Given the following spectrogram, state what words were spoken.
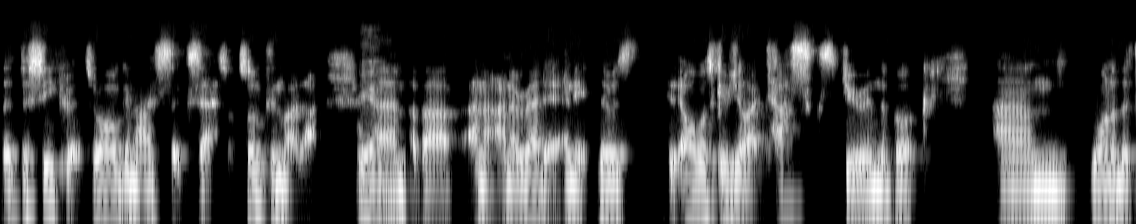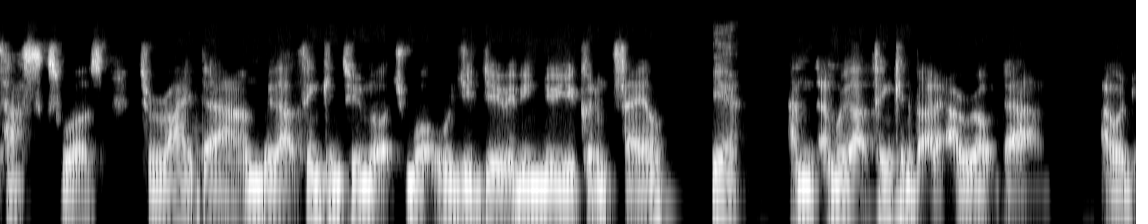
The, the secret to organized success or something like that. Yeah. Um, about, and, and I read it and it, there was, it almost gives you like tasks during the book. And one of the tasks was to write down without thinking too much, what would you do if you knew you couldn't fail? Yeah. And, and without thinking about it, I wrote down, I would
